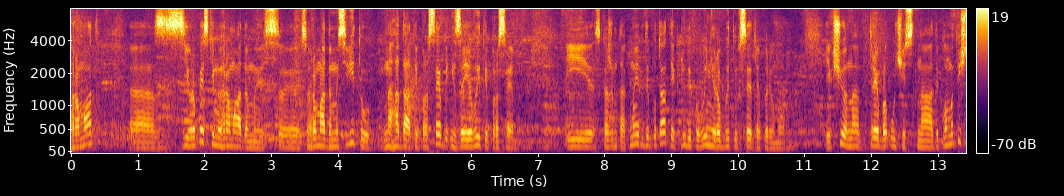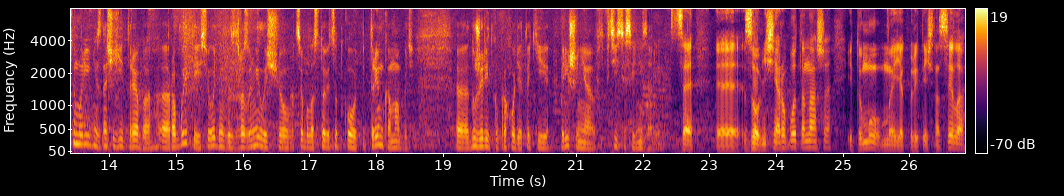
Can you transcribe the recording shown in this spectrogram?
громад з європейськими громадами, з громадами світу, нагадати про себе і заявити про себе. І, скажімо так, ми як депутати, як люди повинні робити все для перемоги. Якщо нам треба участь на дипломатичному рівні, значить її треба е, робити. І сьогодні ви зрозуміли, що це була 100% підтримка. Мабуть, Е, дуже рідко проходять такі рішення в цій сесійній залі. Це е, зовнішня робота наша, і тому ми, як політична сила,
